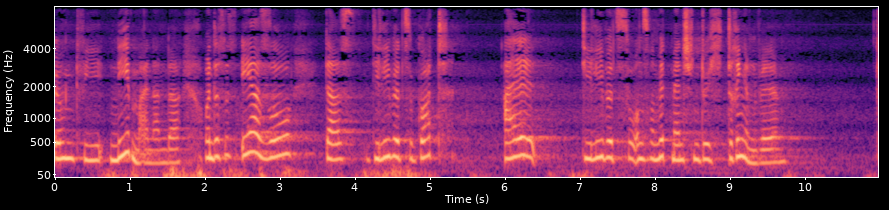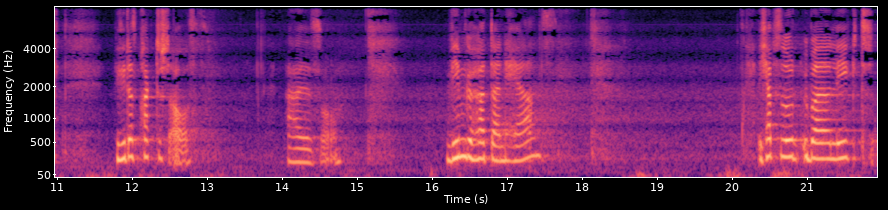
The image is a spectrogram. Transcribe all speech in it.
irgendwie nebeneinander. Und es ist eher so, dass die Liebe zu Gott all die Liebe zu unseren Mitmenschen durchdringen will. Wie sieht das praktisch aus? Also, wem gehört dein Herz? Ich habe so überlegt,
